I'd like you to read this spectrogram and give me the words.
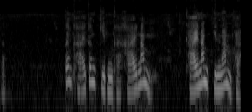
ครับต้งขายทั้งกินค่ะ ขายน้ำขายน้ำกินน้ำค่ะ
